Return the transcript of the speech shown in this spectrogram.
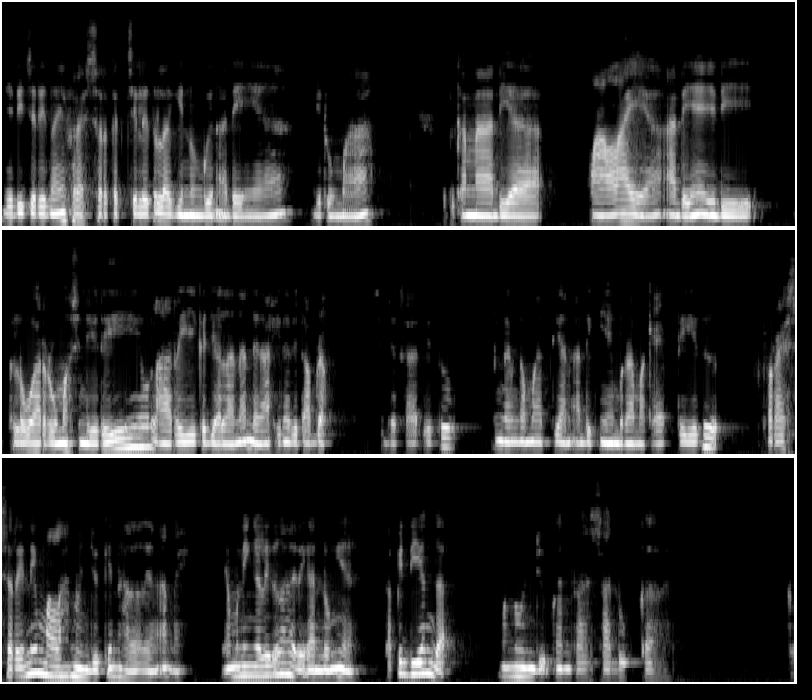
jadi ceritanya Fraser kecil itu lagi nungguin adenya di rumah. Tapi karena dia lalai ya, adenya jadi keluar rumah sendiri, lari ke jalanan dan akhirnya ditabrak. Sejak saat itu dengan kematian adiknya yang bernama Kathy itu Fraser ini malah nunjukin hal yang aneh. Yang meninggal itu kan adik kandungnya, tapi dia nggak menunjukkan rasa duka ke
